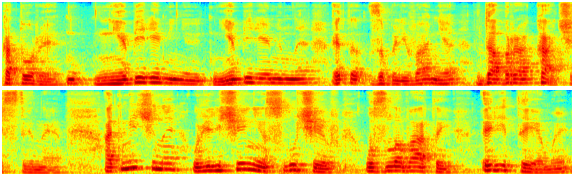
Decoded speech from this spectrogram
которые ну, не беременеют, не беременные, это заболевание доброкачественное. Отмечены увеличение случаев узловатой эритемы,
